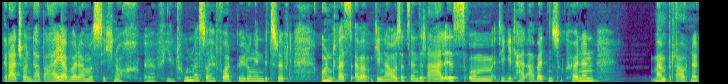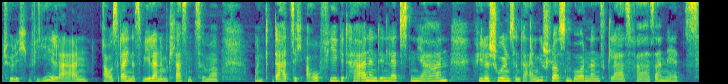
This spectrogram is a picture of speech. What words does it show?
gerade schon dabei, aber da muss sich noch äh, viel tun, was solche Fortbildungen betrifft. Und was aber genauso zentral ist, um digital arbeiten zu können, man braucht natürlich WLAN, ausreichendes WLAN im Klassenzimmer. Und da hat sich auch viel getan in den letzten Jahren. Viele Schulen sind da angeschlossen worden ans Glasfasernetz.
